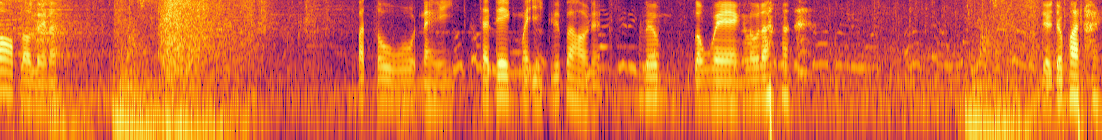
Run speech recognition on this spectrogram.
รอบๆเราเลยนะ ประตูไหนจะเด้งมาอีกหรือเปล่าเนี่ย เริ่มระแวงแล้วนะ เดี๋ยวจะมาทาง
